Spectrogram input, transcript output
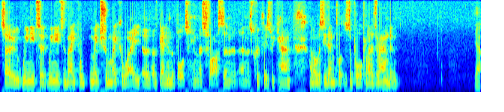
So we need to we need to make a, make sure make a way of, of getting the ball to him as fast and, and as quickly as we can, and obviously then put the support players around him. Yeah.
